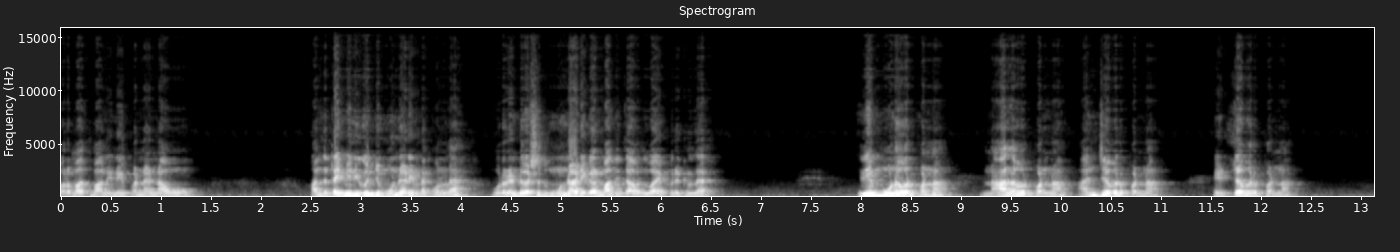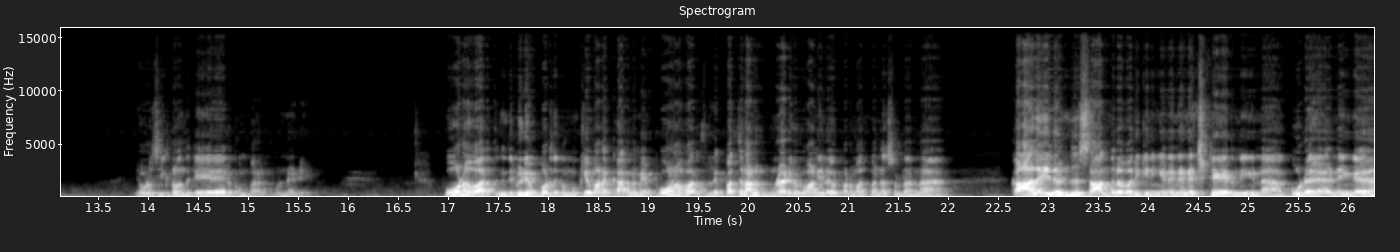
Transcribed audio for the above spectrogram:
பரமாத்மா நினைவு பண்ண என்ன ஆகும் அந்த டைம் இனி கொஞ்சம் முன்னாடி நடக்கும்ல? ஒரு ரெண்டு வருஷத்துக்கு முன்னாடி கர்மாதி ஆகிறது வாய்ப்பு இருக்குல்ல? இதே மூணு அவர் பண்ணா நாலு அவர் பண்ணா அஞ்சு ஹவர் பண்ணா எட்டு அவர் பண்ணா எவ்வளோ சீக்கிரம் வந்துகிட்டே இருக்கும் பாருங்க முன்னாடி. போன வாரத்துக்கு இந்த வீடியோ போடுறதுக்கு முக்கியமான காரணமே போன வாரத்தில் பத்து நாளுக்கு முன்னாடி ஒரு வானிலை ஒரு பரமாத்மா என்ன சொல்கிறாருன்னா காலையிலேருந்து சாயந்தரம் வரைக்கும் நீங்கள் என்ன நினச்சிட்டே இருந்தீங்கன்னா கூட நீங்கள்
